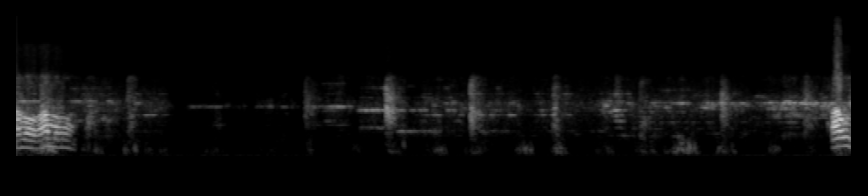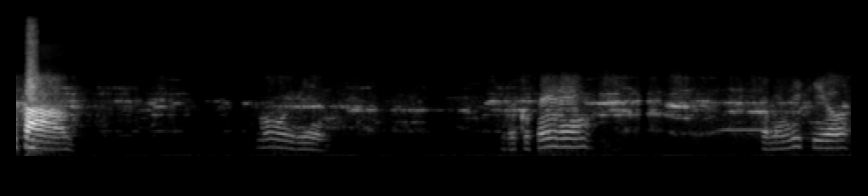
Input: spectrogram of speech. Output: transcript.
Vamos, vamos. Pausa. Muy bien. Recuperen. Tomen líquido.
